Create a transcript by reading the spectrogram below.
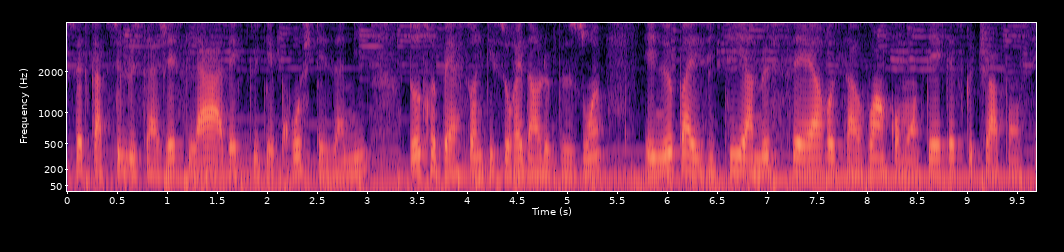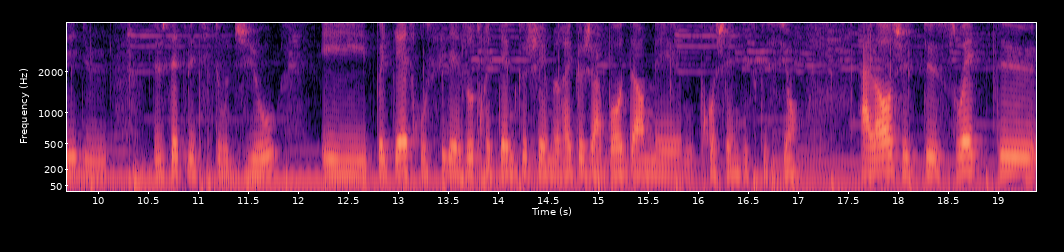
cette capsule de sagesse-là avec tes proches, tes amis, d'autres personnes qui seraient dans le besoin et ne pas hésiter à me faire savoir en commentaire qu'est-ce que tu as pensé de, de cette petite audio et peut-être aussi les autres thèmes que tu aimerais que j'aborde dans mes prochaines discussions. Alors, je te souhaite euh,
